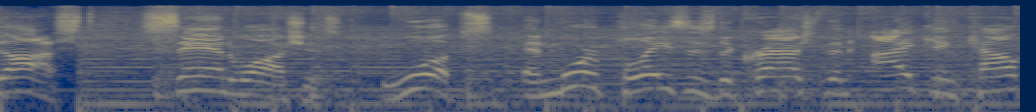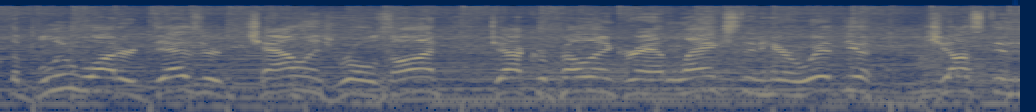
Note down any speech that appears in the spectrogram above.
Dust, sand washes, whoops, and more places to crash than I can count. The Blue Water Desert Challenge rolls on. Jack Rapella and Grant Langston here with you. Justin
